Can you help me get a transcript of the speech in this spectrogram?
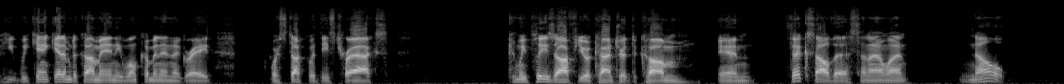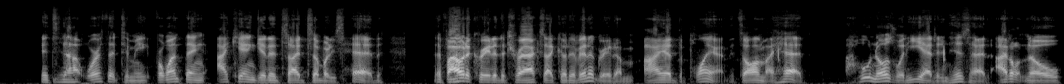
he, we can't get him to come in. He won't come in and integrate. We're stuck with these tracks. can we please offer you a contract to come and fix all this? And I went, no, it's Yeah. not worth it to me. For one thing, I can't get inside somebody's head. If I would have created the tracks, I could have integrated them. I had the plan. It's all in my head. Who knows what he had in his head? I don't know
